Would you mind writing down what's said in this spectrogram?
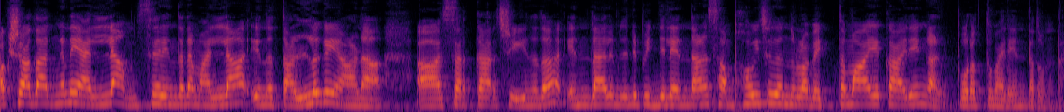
പക്ഷെ അത് അങ്ങനെയല്ല മിസൈൽ ഇന്ധനമല്ല എന്ന് തള്ളുകയാണ് സർക്കാർ ചെയ്യുന്നത്. എന്തായാലും ഇതിന് പിന്നിൽ എന്താണ് സംഭവിച്ചതെന്നുള്ള വ്യക്തമായ കാര്യങ്ങൾ പുറത്തു വരേണ്ടതുണ്ട്.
